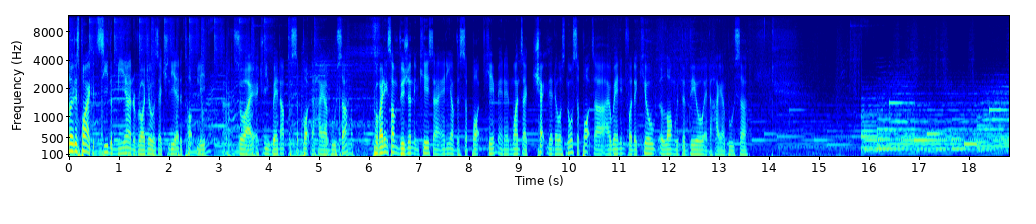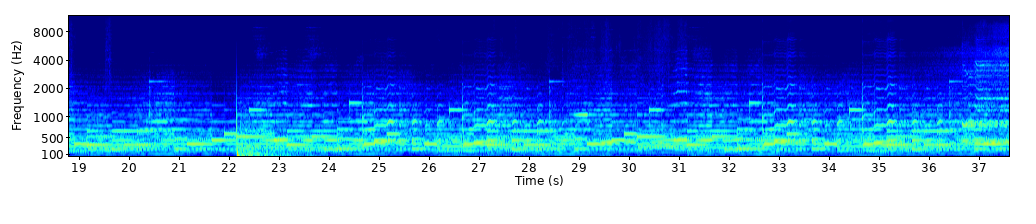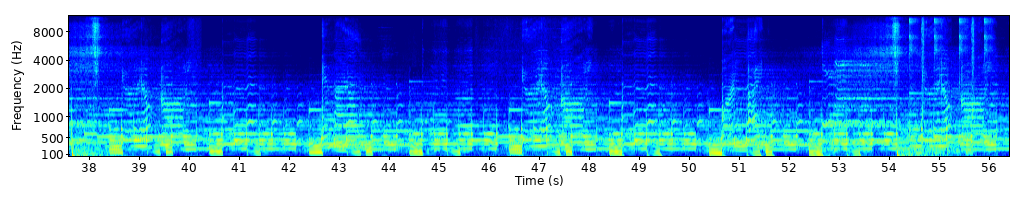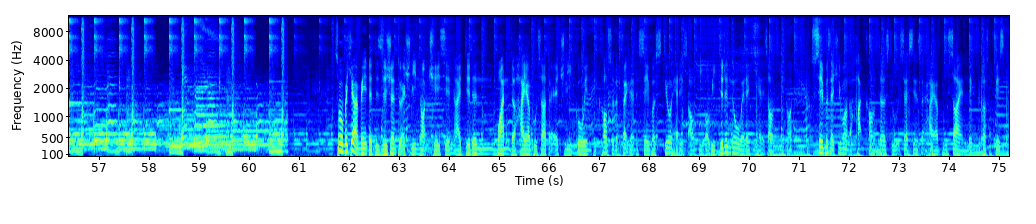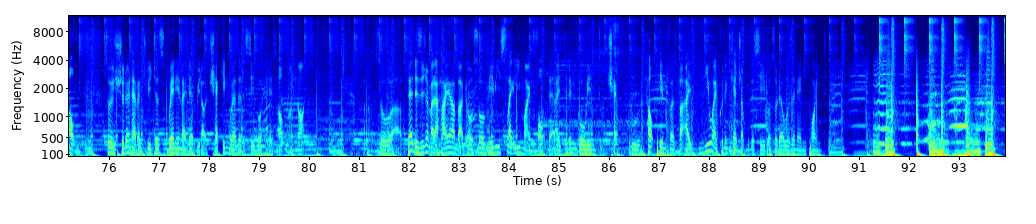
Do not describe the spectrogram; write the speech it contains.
So at this point I could see the Miya and the Roger was actually at the top lane. Uh, so I actually went up to support the Hayabusa, providing some vision in case uh, any of the support came. And then once I checked that there was no support, uh, I went in for the kill along with the Vale and the Hayabusa. Yeah. So over here I made the decision to actually not chase in. I didn't want the Hayabusa to actually go in because of the fact that the Saber still had his ulti or we didn't know whether he had his ulti or not. Saber is actually one of the hard counters to assassins like Hayabusa and Ling because of his ult. So he shouldn't have actually just went in like that without checking whether the Saber had his ult or not. Uh, so uh, bad decision by the Haya but also maybe slightly my fault that I didn't go in to check to help him first but I knew I couldn't catch up with the Saber so there wasn't any point. I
